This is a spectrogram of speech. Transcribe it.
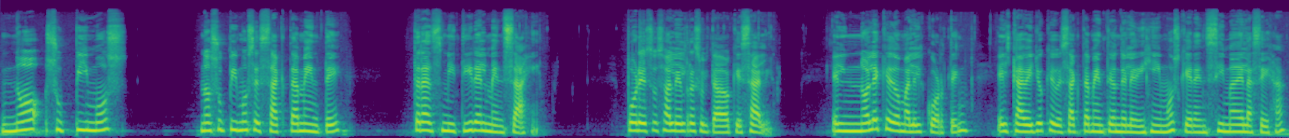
no supimos, no supimos exactamente transmitir el mensaje. Por eso sale el resultado que sale. Él no le quedó mal el corte, el cabello quedó exactamente donde le dijimos, que era encima de la ceja,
